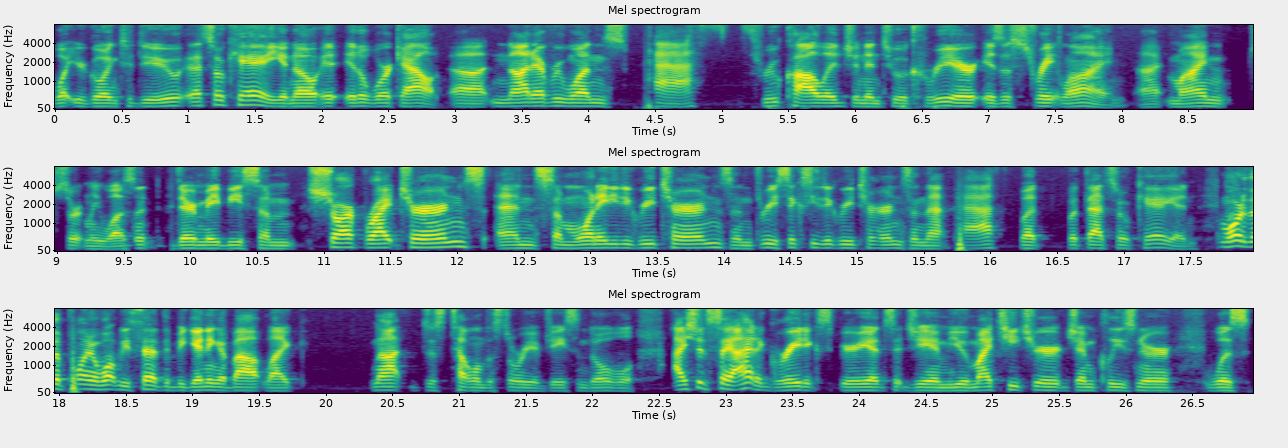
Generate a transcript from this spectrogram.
what you're going to do, that's okay. You know, it, will work out. Uh, not everyone's path through college and into a career is a straight line. Uh, mine certainly wasn't. There may be some sharp right turns and some 180 degree turns and 360 degree turns in that path, but but that's okay. And more to the point of what we said at the beginning about like not just telling the story of Jason Dovel. I should say I had a great experience at JMU. My teacher, Jim Kleesner, was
